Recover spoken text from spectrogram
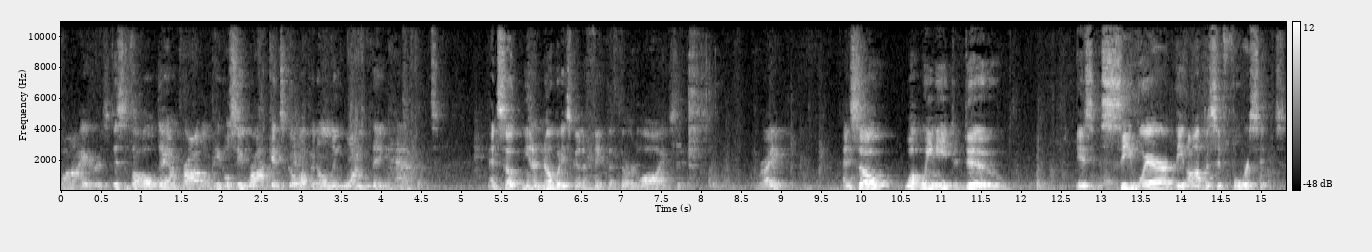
fires, this is the whole damn problem. People see rockets go up and only one thing happens. And so, you know, nobody's going to think the third law exists, right? And so what we need to do is see where the opposite force is.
